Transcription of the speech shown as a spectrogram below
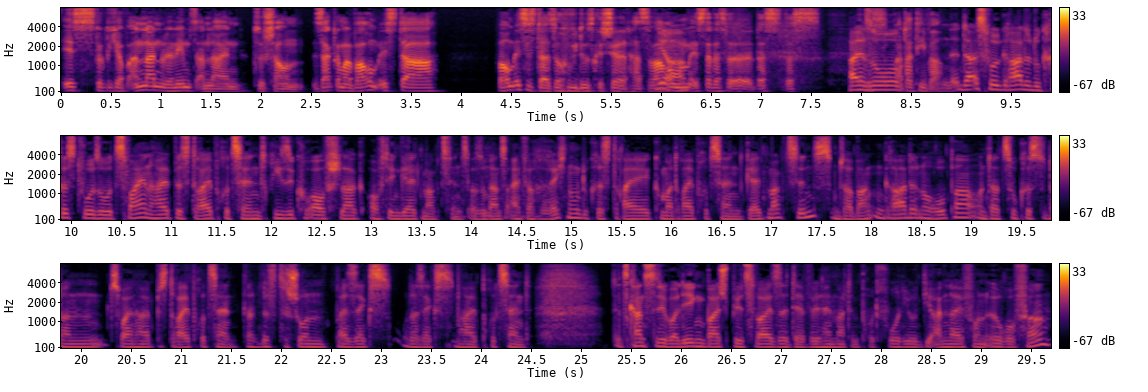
ist wirklich auf Anleihen, Unternehmensanleihen zu schauen. Sag doch mal, warum ist da Warum ist es da so, wie du es geschildert hast? Warum ja. ist da das, äh, das, das also, attraktiver. da ist wohl gerade, du kriegst wohl so zweieinhalb bis drei Prozent Risikoaufschlag auf den Geldmarktzins. Also ganz einfache Rechnung. Du kriegst 3,3 Prozent Geldmarktzins unter Banken gerade in Europa und dazu kriegst du dann zweieinhalb bis drei Prozent. Dann bist du schon bei sechs oder sechseinhalb Prozent. Jetzt kannst du dir überlegen, beispielsweise, der Wilhelm hat im Portfolio die Anleihe von Eurofin.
